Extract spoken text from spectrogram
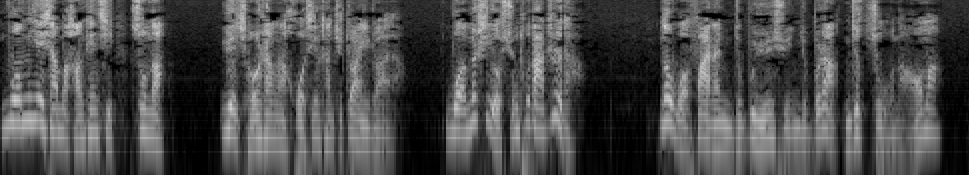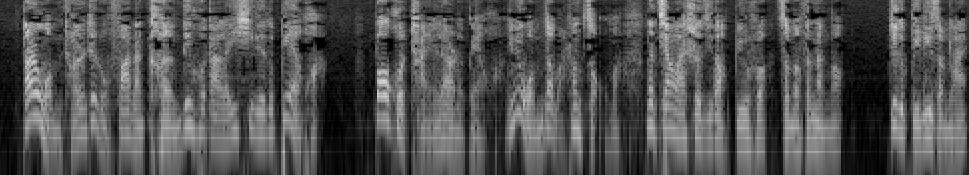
我们也想把航天器送到月球上啊、火星上去转一转啊！我们是有雄图大志的，那我发展你就不允许，你就不让，你就阻挠吗？当然，我们承认这种发展肯定会带来一系列的变化，包括产业链的变化，因为我们在往上走嘛。那将来涉及到，比如说怎么分蛋糕，这个比例怎么来？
